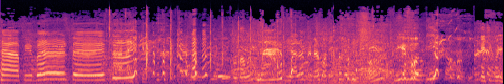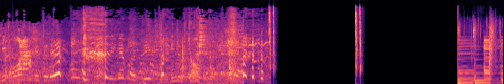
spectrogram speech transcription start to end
Happy birthday to you. Míralo el primer fotito. Dije fotito. Qué chico, hola. Dije fotito. Yo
